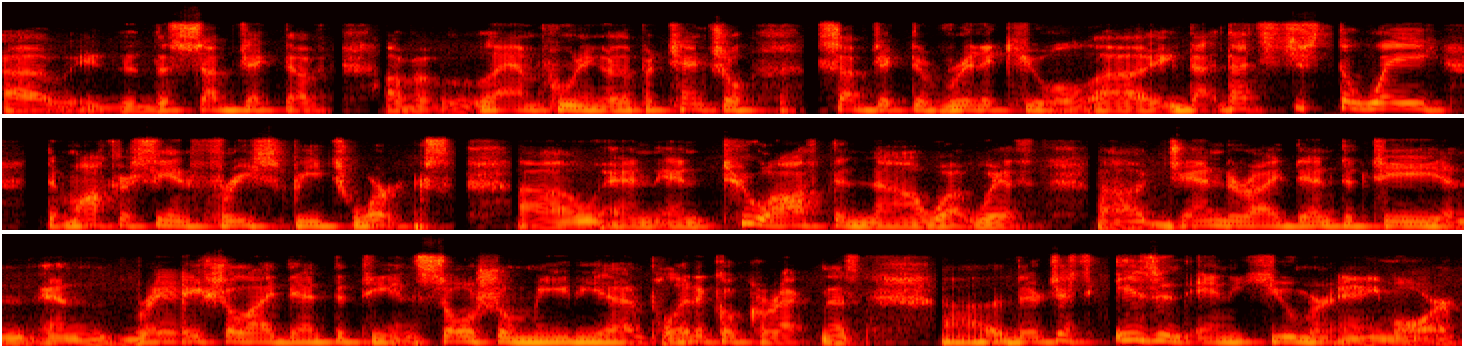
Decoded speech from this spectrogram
uh, the, subject of of lampooning or the potential subject of ridicule. Uh, that that's just the way democracy and free speech works. Uh, and and too often now, what with uh, gender identity and and racial identity and social media and political correctness, uh, there just isn't any humor anymore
